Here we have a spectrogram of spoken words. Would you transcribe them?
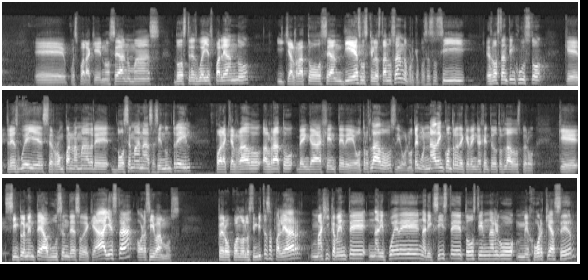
eh, pues para que no sea nomás dos, tres güeyes paleando y que al rato sean diez los que lo están usando, porque pues eso sí es bastante injusto que tres güeyes se rompan la madre dos semanas haciendo un trail para que al rato, al rato venga gente de otros lados. Digo, no tengo nada en contra de que venga gente de otros lados, pero que simplemente abusen de eso, de que, ah, ya está, ahora sí vamos. Pero cuando los invitas a palear, mágicamente nadie puede, nadie existe, todos tienen algo mejor que hacer.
